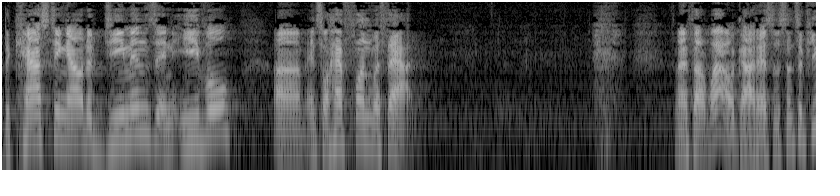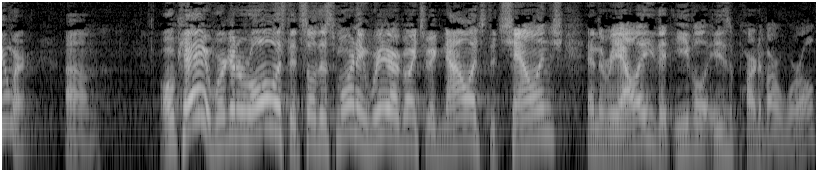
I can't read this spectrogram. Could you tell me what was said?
the casting out of demons and evil, um, and so have fun with that. And I thought, wow, God has a sense of humor. Um, okay, we're going to roll with it. So this morning, we are going to acknowledge the challenge and the reality that evil is a part of our world.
